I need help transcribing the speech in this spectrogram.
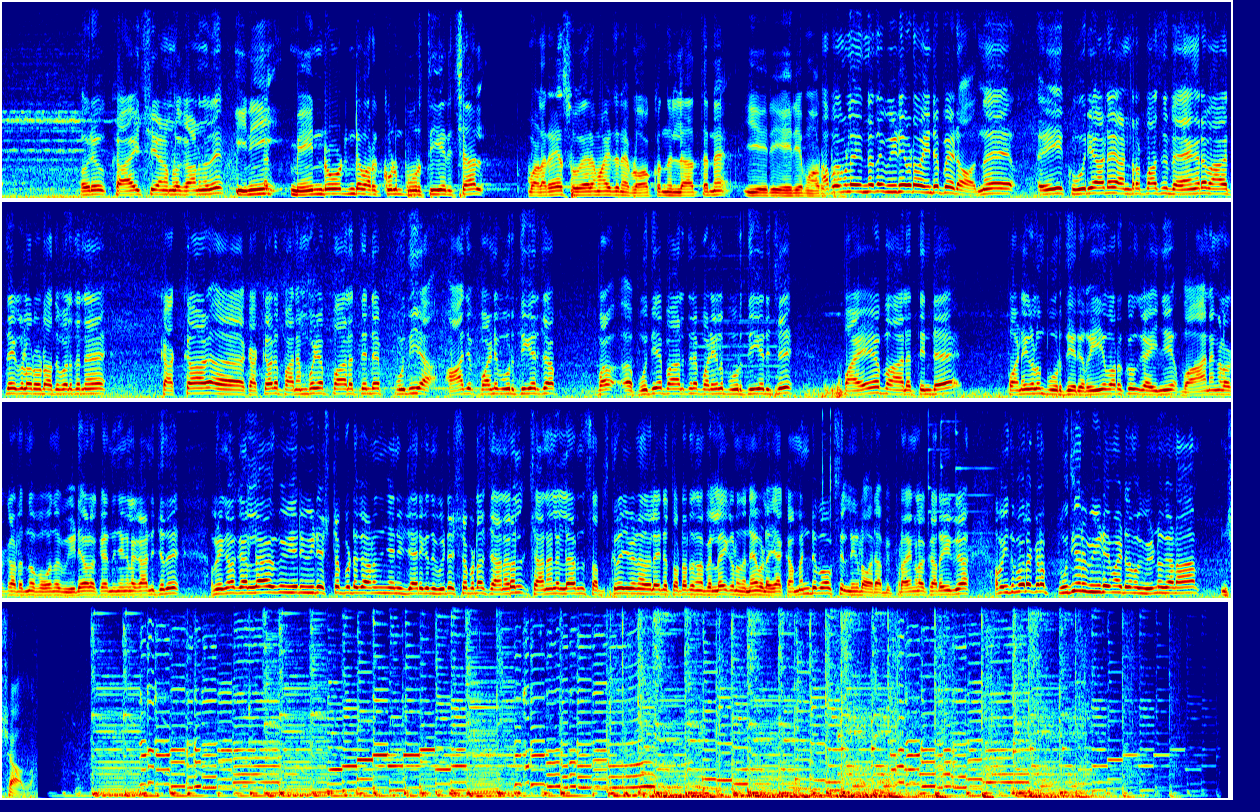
ഒരു കാഴ്ചയാണ് നമ്മൾ കാണുന്നത്. ഇനി മെയിൻ റോഡിന്റെ വർക്കുകളും പൂർത്തീകരിച്ചാൽ വളരെ സുഖകരമായി തന്നെ ബ്ലോക്ക് ഒന്നും ഇല്ലാതെ തന്നെ ഈ ഒരു ഏരിയ മാറും. അപ്പോൾ നമ്മൾ ഇന്നത്തെ വീഡിയോ ഇവിടെ വൈൻഡപ്പ് ചെയ്തോ ഇന്ന് ഈ കൂരിയാട് അണ്ടർപാസ് വേങ്ങര ഭാഗത്തേക്കുള്ള റോഡ് അതുപോലെ തന്നെ കക്കാട് കക്കാട് പനമ്പുഴ പാലത്തിന്റെ പുതിയ ആദ്യ പണി പൂർത്തീകരിച്ച പുതിയ പാലത്തിന്റെ പണികൾ പൂർത്തീകരിച്ച് പഴയ പാലത്തിന്റെ പണികളും പൂർത്തിയായി. റീവർക്കും കഴിഞ്ഞ് വാഹനങ്ങളൊക്കെ കടന്നു പോകുന്ന വീഡിയോകളൊക്കെ ആണ് ഞങ്ങളെ കാണിച്ചത്. അപ്പോൾ നിങ്ങൾക്ക് എല്ലാവർക്കും ഈ ഒരു വീഡിയോ ഇഷ്ടപ്പെട്ട് കാണുമെന്ന് ഞാൻ വിചാരിക്കുന്നു. വീഡിയോ ഇഷ്ടപ്പെട്ട ചാനൽ ചാനൽ എല്ലാവരും സബ്സ്ക്രൈബ് ചെയ്യണം. അതിൽ അതിന്റെ തൊട്ടടുത്ത് ബെല്ലൈക്കണം തന്നെ വിളയുക കമന്റ് ബോക്സിൽ നിങ്ങളുടെ ഓരോ അഭിപ്രായങ്ങളൊക്കെ അറിയുക. അപ്പോൾ ഇതുപോലൊക്കെ പുതിയൊരു വീഡിയോ ആയിട്ട് നമുക്ക് വീണ്ടും കാണാം. ഇൻഷാല്ല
